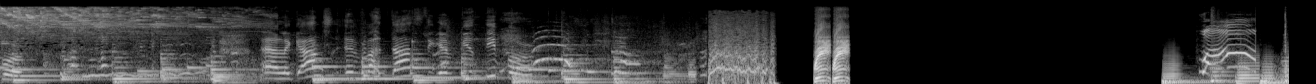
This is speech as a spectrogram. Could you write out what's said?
beautiful. Elegant and fantastic and beautiful. Wow!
